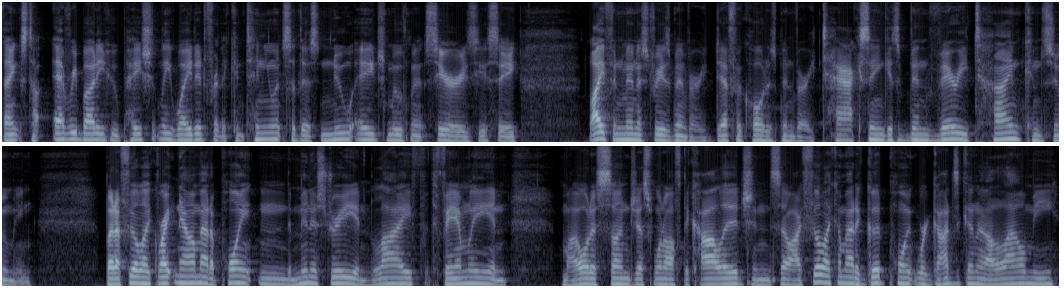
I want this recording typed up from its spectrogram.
Thanks to everybody who patiently waited for the continuance of this New Age movement series. You see, life in ministry has been very difficult, it's been very taxing, it's been very time consuming. But I feel like right now I'm at a point in the ministry and life with family and my oldest son just went off to college and so i feel like i'm at a good point where god's going to allow me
